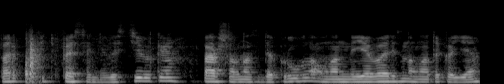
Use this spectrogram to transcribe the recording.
Тепер підписані листівки. Перша у нас йде кругла, вона не є вирізана, вона така є.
